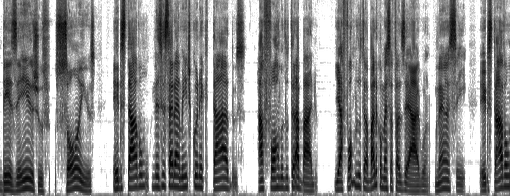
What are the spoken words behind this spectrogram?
desejos, sonhos, eles estavam necessariamente conectados à forma do trabalho. E a forma do trabalho começa a fazer água, né? Assim, eles estavam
